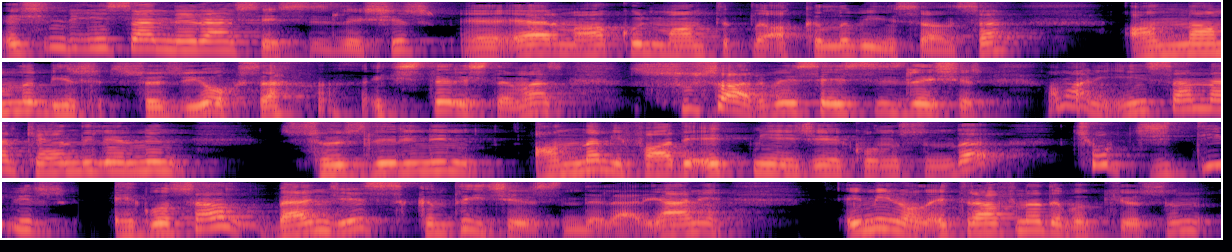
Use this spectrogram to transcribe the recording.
E şimdi insan neden sessizleşir? E, eğer makul, mantıklı, akıllı bir insansa anlamlı bir sözü yoksa ister istemez susar ve sessizleşir. Ama hani insanlar kendilerinin sözlerinin anlam ifade etmeyeceği konusunda çok ciddi bir egosal bence sıkıntı içerisindeler. Yani emin ol etrafına da bakıyorsun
